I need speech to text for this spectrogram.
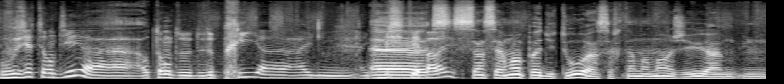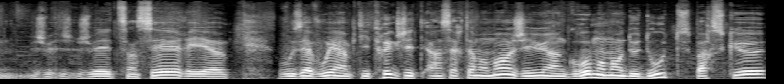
Vous vous y attendiez à, autant de, de, prix à, une, publicité euh, pareille Sincèrement, pas du tout. À un certain moment, j'ai eu un, je, je, vais être sincère et euh, vous avouer un petit truc. À un certain moment, j'ai eu un gros moment de doute parce que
